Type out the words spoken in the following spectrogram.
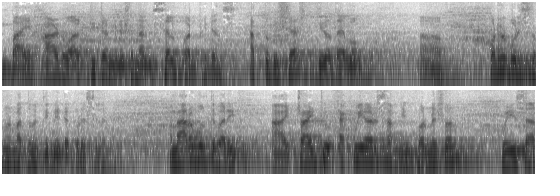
by hard work determination and self confidence আত্মবিশ্বাস দৃঢ়তা এবং আহ, কঠোর পরিশ্রমের মাধ্যমে তিনি এটা করেছিলেন। আমরা আরও বলতে পারি I try to acquire some information which are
